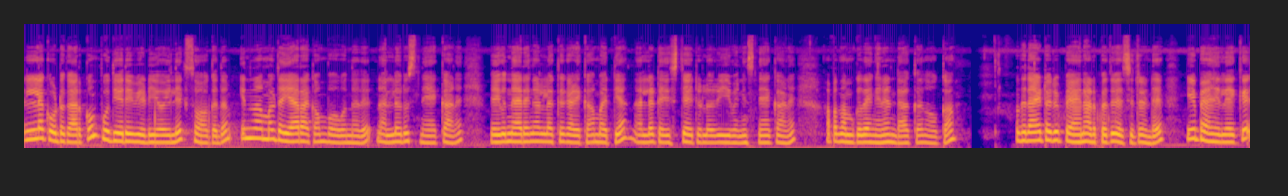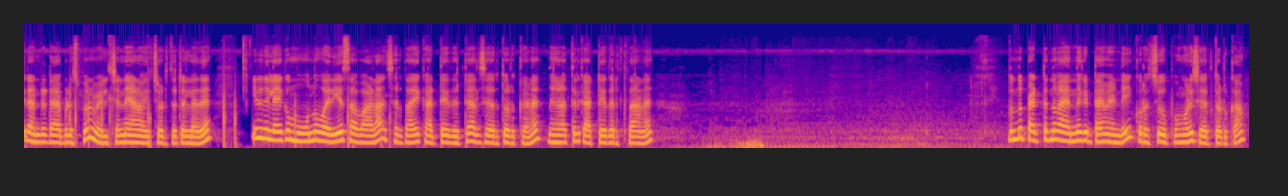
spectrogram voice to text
എല്ലാ കൂട്ടുകാർക്കും പുതിയൊരു വീഡിയോയിലേക്ക് സ്വാഗതം. ഇന്ന് നമ്മൾ തയ്യാറാക്കാൻ പോകുന്നത് നല്ലൊരു സ്നാക്കാണ്. വൈകുന്നേരങ്ങളിലൊക്കെ കഴിക്കാൻ പറ്റിയ നല്ല ടേസ്റ്റി ആയിട്ടുള്ള ഒരു ഈവനിങ് സ്നാക്കാണ്. അപ്പോൾ നമുക്കിത് എങ്ങനെ ഉണ്ടാക്കുക നോക്കാം. അതിനായിട്ടൊരു പാൻ അടുപ്പത്ത് വെച്ചിട്ടുണ്ട്. ഈ പാനിലേക്ക് രണ്ട് ടേബിൾ സ്പൂൺ വെളിച്ചെണ്ണയാണ് ഒഴിച്ചു കൊടുത്തിട്ടുള്ളത്. ഇനി ഇതിലേക്ക് മൂന്ന് വലിയ സവാള ചെറുതായി കട്ട് ചെയ്തിട്ട് അത് ചേർത്ത് കൊടുക്കുകയാണ്. നീളത്തിൽ കട്ട് ചെയ്തെടുത്തതാണ്. ഇതൊന്ന് പെട്ടെന്ന് വയന്ന് കിട്ടാൻ വേണ്ടി കുറച്ച് ഉപ്പും കൂടി ചേർത്ത് കൊടുക്കാം.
